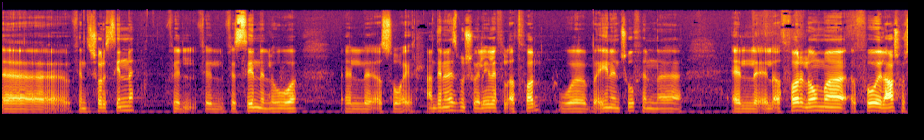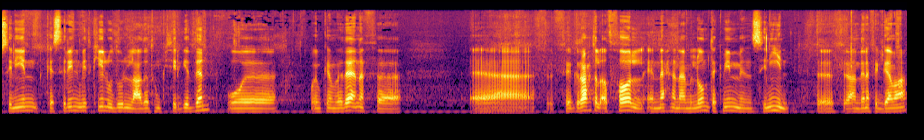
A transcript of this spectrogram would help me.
آه، في انتشار السمنه في في في السن اللي هو ال- الصغير. عندنا نسبة مش قليله في الأطفال وبقينا نشوف إن آه، ال- الأطفال اللي هم فوق ال 10 سنين كاسرين ال 100 كيلو دول عددهم كتير جدا و- ويمكن بدأنا في آه، في جراحة الأطفال إن إحنا نعمل لهم تكميم من سنين في عندنا في الجامعة.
